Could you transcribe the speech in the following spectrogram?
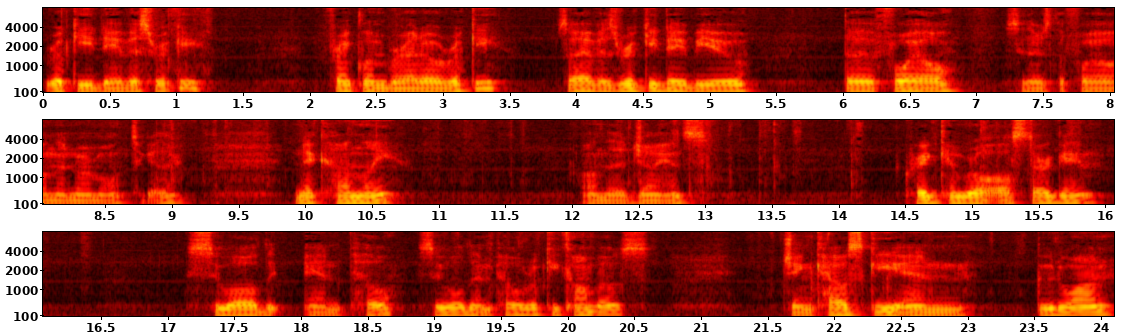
rookie Davis rookie, Franklin Barreto rookie. So I have his rookie debut, the foil. See, there's the foil and the normal together. Nick Hundley on the Giants. Craig Kimbrel All Star Game. Sewald and Pill. Sewald and Pill rookie combos. Jankowski and Guduan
